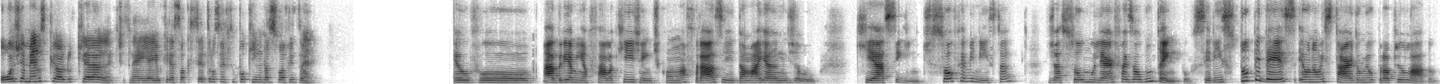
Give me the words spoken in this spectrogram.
hoje é menos pior do que era antes, né? E aí eu queria só que você trouxesse um pouquinho da sua visão. Eu vou abrir a minha fala aqui, gente, com uma frase da Maya Angelou, que é a seguinte: Sou feminista, já sou mulher faz algum tempo. Seria estupidez eu não estar do meu próprio lado.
